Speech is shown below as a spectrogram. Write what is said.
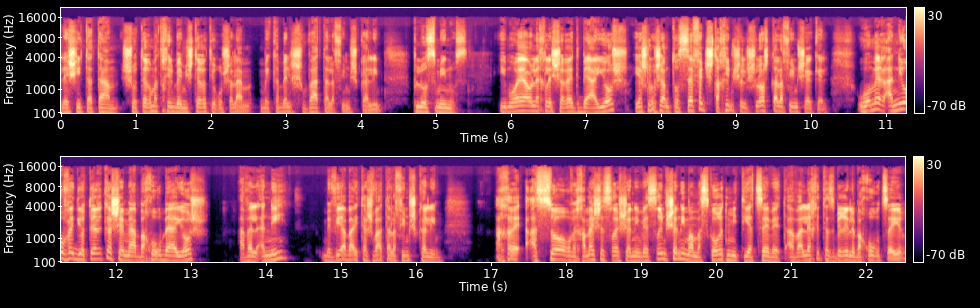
לשיטתם, שוטר מתחיל במשטרת ירושלים מקבל 7,000 שקלים, פלוס מינוס. אם הוא היה הולך לשרת באיו"ש, יש לו שם תוספת שטחים של 3,000 שקל. הוא אומר, אני עובד יותר קשה מהבחור באיו"ש, אבל אני מביא הביתה 7,000 שקלים. אחרי עשור ו-15 שנים ו-20 שנים המשכורת מתייצבת, אבל לכי תסבירי לבחור צעיר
